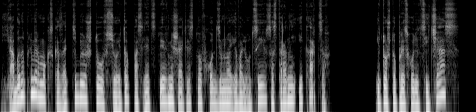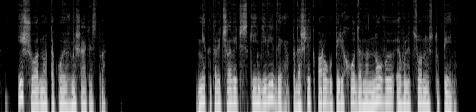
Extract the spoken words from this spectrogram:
Я бы, например, мог сказать тебе, что все это последствия вмешательства в ход земной эволюции со стороны икарцев. И то, что происходит сейчас, еще одно такое вмешательство. Некоторые человеческие индивиды подошли к порогу перехода на новую эволюционную ступень.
